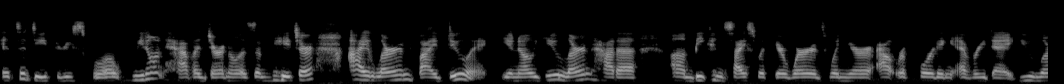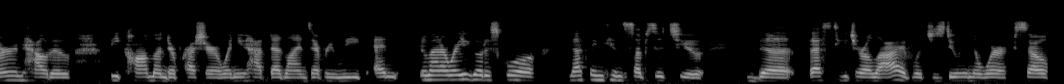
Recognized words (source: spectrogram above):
It's a D3 school. We don't have a journalism major. I learned by doing. You know, you learn how to um, be concise with your words when you're out reporting every day. You learn how to be calm under pressure when you have deadlines every week. And no matter where you go to school, nothing can substitute the best teacher alive, which is doing the work. So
